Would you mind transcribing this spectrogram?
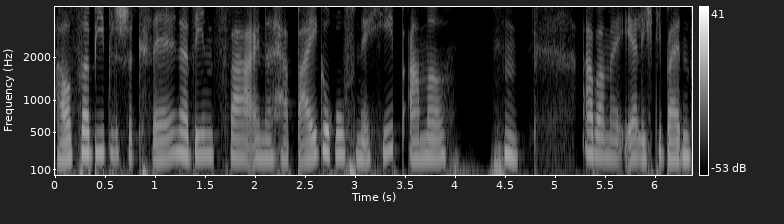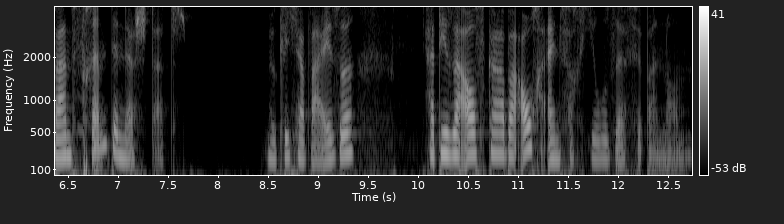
Außerbiblische Quellen erwähnen zwar eine herbeigerufene Hebamme, hm, aber mal ehrlich, die beiden waren fremd in der Stadt. Möglicherweise hat diese Aufgabe auch einfach Josef übernommen.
